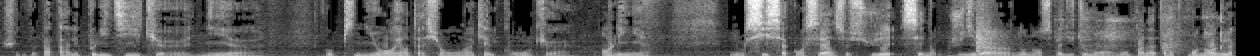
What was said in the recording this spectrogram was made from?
je ne veux pas parler politique, euh, ni opinion, orientation quelconque en ligne. Donc si ça concerne ce sujet, c'est non. Je lui dis bah non non, c'est pas du tout mon point d'attaque, mon angle.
